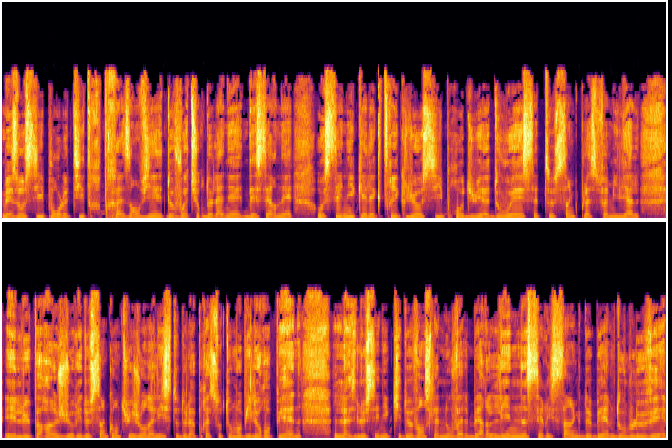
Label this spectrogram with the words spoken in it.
mais aussi pour le titre très envié de voiture de l'année décerné au Scénic électrique, lui aussi produit à Douai, cette 5 places familiale élue par un jury de 58 journalistes de la presse automobile européenne. le Scénic qui devance la nouvelle berline série 5 de BMW.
